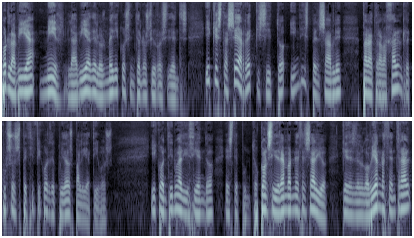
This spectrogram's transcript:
por la vía MIR, la vía de los médicos internos y residentes, y que ésta sea requisito indispensable para trabajar en recursos específicos de cuidados paliativos. Y continúa diciendo este punto. Consideramos necesario que desde el Gobierno central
